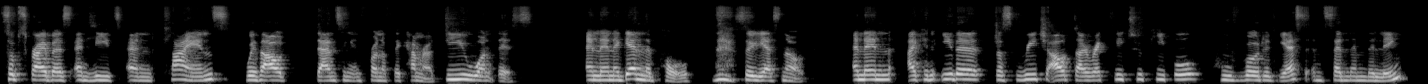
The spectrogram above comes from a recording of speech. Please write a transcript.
subscribers and leads and clients without dancing in front of the camera. Do you want this? And then again, the poll. so yes, no. And then I can either just reach out directly to people who voted yes and send them the link.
